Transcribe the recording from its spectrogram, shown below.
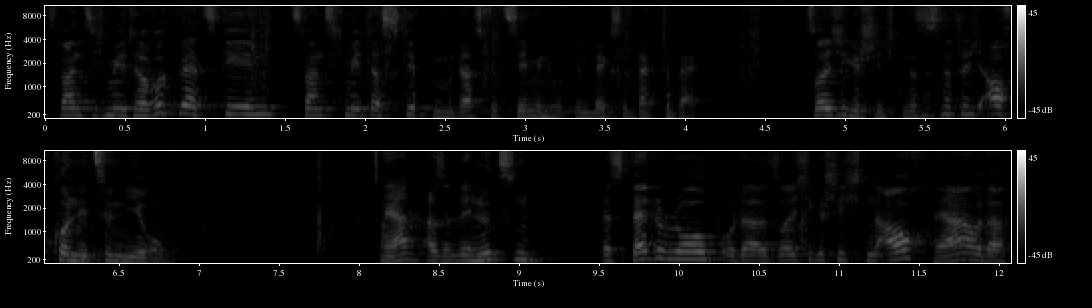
20 Meter rückwärts gehen, 20 Meter skippen und das für 10 Minuten im Wechsel back-to-back. -back. Solche Geschichten. Das ist natürlich auch Konditionierung. Ja, also wir nutzen das Battle Rope oder solche Geschichten auch, ja, oder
